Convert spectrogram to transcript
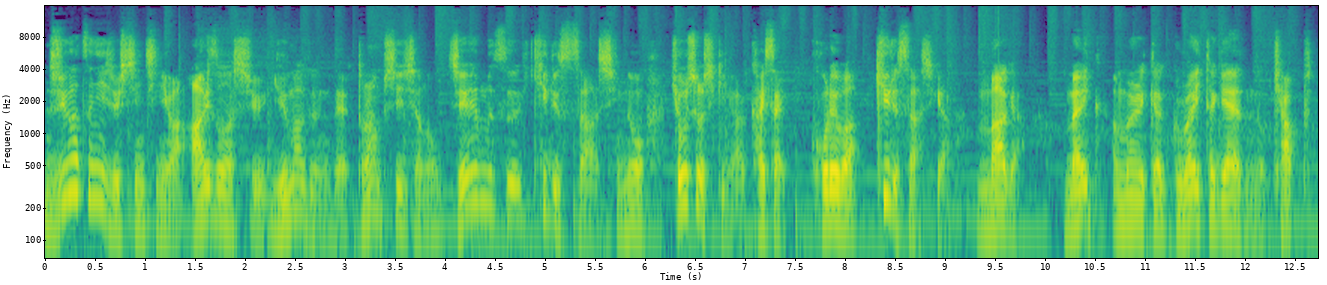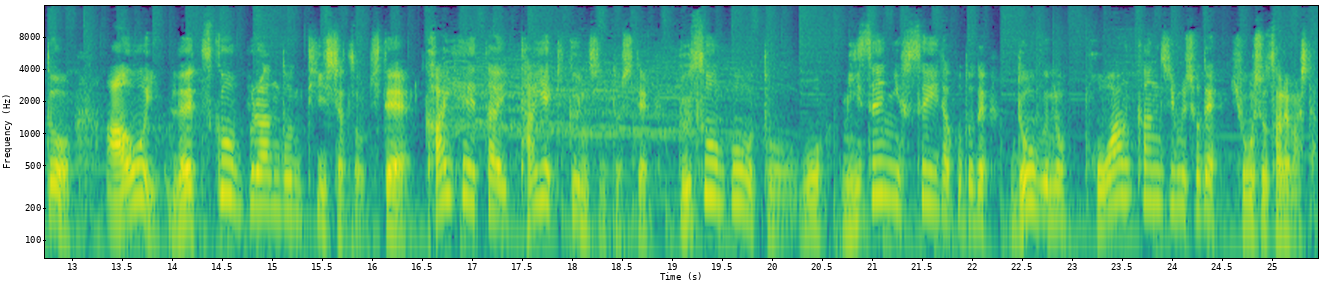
10月27日にはアリゾナ州ユマ郡でトランプ支持者のジェームズ・キルサー氏の表彰式が開催。これはキルサー氏が MAGA Make America Great Again のキャップと青いレッツゴーブランドン T シャツを着て海兵隊退役軍人として武装強盗を未然に防いだことで道具の保安官事務所で表彰されました。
